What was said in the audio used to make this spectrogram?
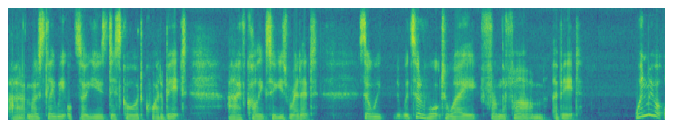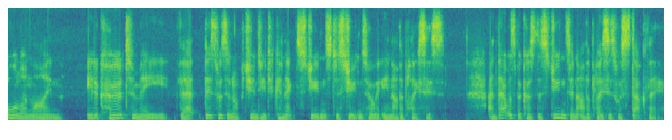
Uh, mostly, we also use Discord quite a bit. I have colleagues who use Reddit. So, we, we'd sort of walked away from the farm a bit. When we were all online, it occurred to me that this was an opportunity to connect students to students who were in other places. And that was because the students in other places were stuck there.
